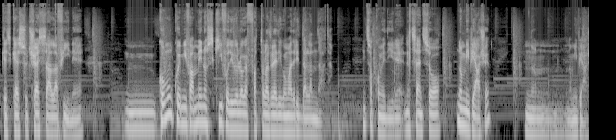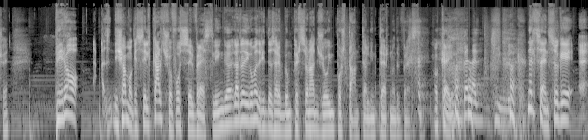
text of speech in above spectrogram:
che, che è successa alla fine, mh, comunque mi fa meno schifo di quello che ha fatto l'Atletico Madrid all'andata. Non so come dire, nel senso non mi piace, non, non mi piace, però diciamo che se il calcio fosse il wrestling, l'Atletico Madrid sarebbe un personaggio importante all'interno del wrestling, ok? Bella gimmick. Nel senso che eh,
